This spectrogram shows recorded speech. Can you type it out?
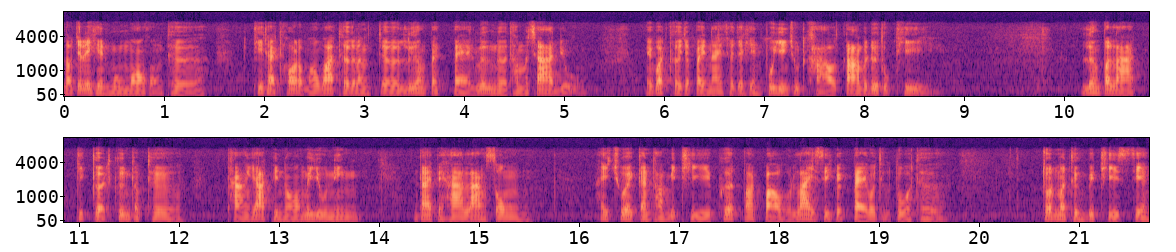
เราจะได้เห็นมุมมองของเธอ ที่ถ่ายทอดออกมาว่าเธอกำลังเจอเรื่องแปลกๆ เรื่องเหนือธรรมชาติอยู่ ไม่ว่าเธอจะไปไหน เธอจะเห็นผู้หญิงชุดขาวตามไปด้วยทุกที่ เรื่องประหลาดที่เกิดขึ้นกับเธอ ทางญาติพี่น้องไม่อยู่นิ่ง ได้ไปหาร่างทรง ให้ช่วยกันทำพิธีเพื่อปัดเป่าไล่สิ่งแปลกๆออกจากตัวเธอ จนมาถึงพิธีเสี่ยง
